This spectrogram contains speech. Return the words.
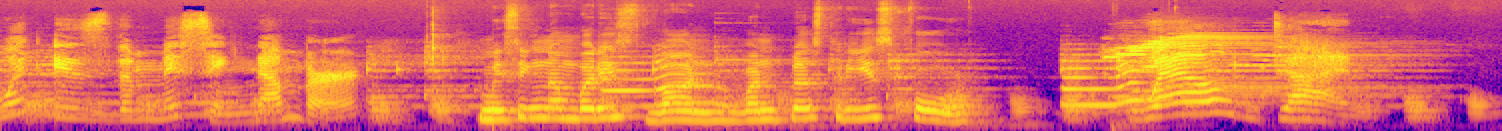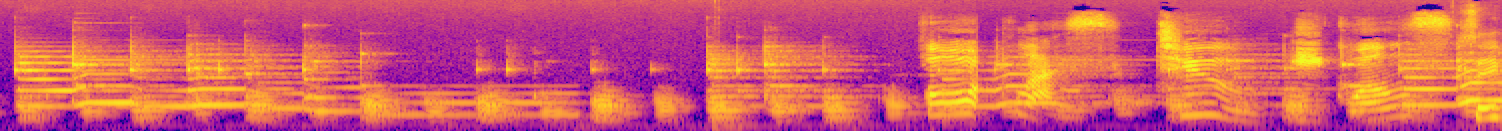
What is the missing number? Missing number is 1. 1 plus 3 is 4. Well done! 2 equals 6.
